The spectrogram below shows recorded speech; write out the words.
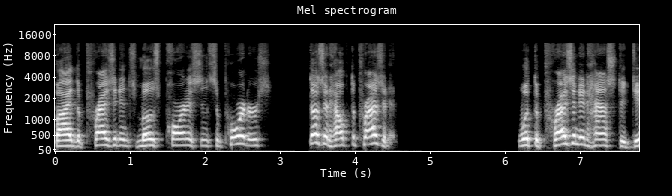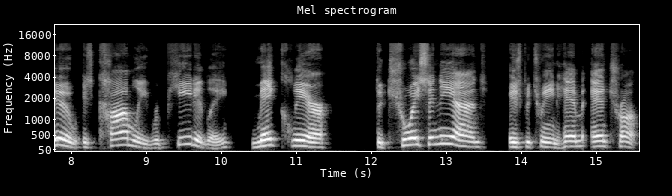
by the president's most partisan supporters doesn't help the president. What the president has to do is calmly, repeatedly make clear the choice in the end is between him and Trump.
